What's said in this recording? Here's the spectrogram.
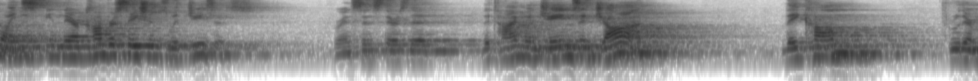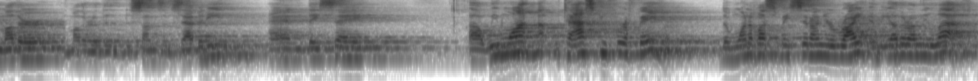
points in their conversations with Jesus. For instance, there's the, the time when James and John, they come through their mother, the mother of the, the sons of Zebedee, and they say, uh, We want to ask you for a favor, that one of us may sit on your right and the other on the left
